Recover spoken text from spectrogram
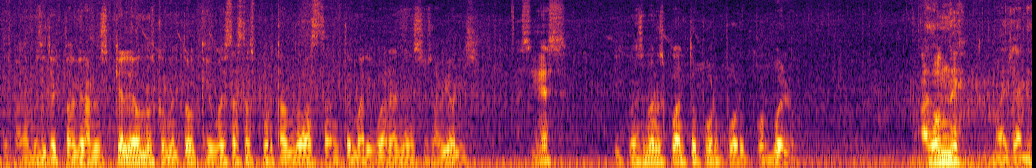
Pues vayamos directo al grano. Es que León nos comentó que vos estás transportando bastante marihuana en esos aviones. Así es. ¿Y más o menos cuánto por, por, por vuelo? ¿A dónde? Miami.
